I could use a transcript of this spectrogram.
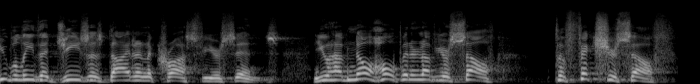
You believe that Jesus died on the cross for your sins. You have no hope in and of yourself to fix yourself,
